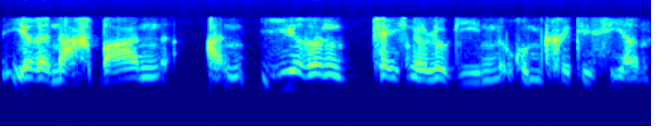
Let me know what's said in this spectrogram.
ihre Nachbarn an ihren Technologien rumkritisieren.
